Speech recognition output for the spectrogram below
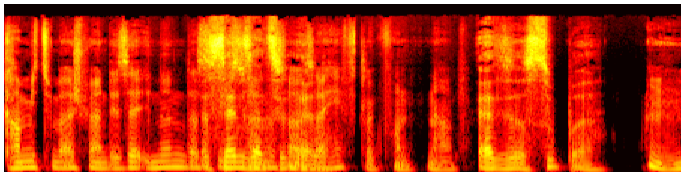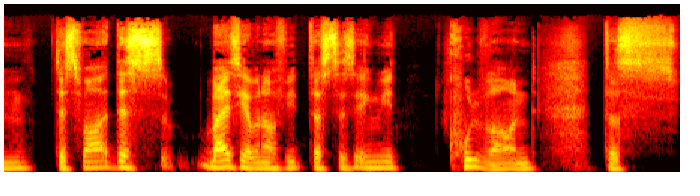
kann mich zum Beispiel an das erinnern, dass das ich so, ein Heftel gefunden habe. Ja, das ist super. Mhm. Das war, das weiß ich aber noch, wie, dass das irgendwie cool war und das,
